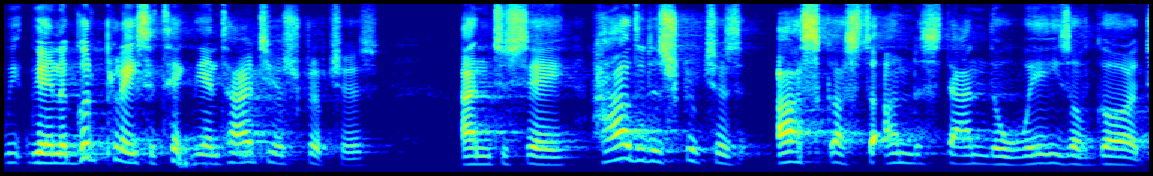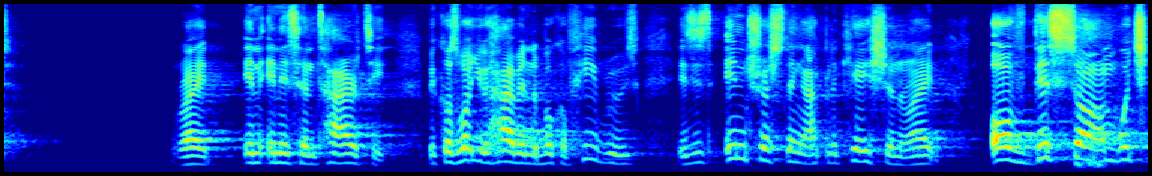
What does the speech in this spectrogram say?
you, we're in a good place to take the entirety of scriptures and to say, how do the scriptures ask us to understand the ways of God, right, in, in its entirety? Because what you have in the book of Hebrews is this interesting application, right, of this psalm, which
